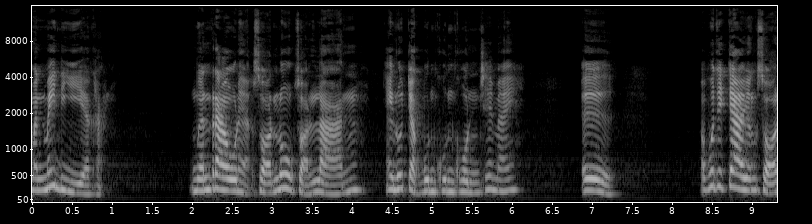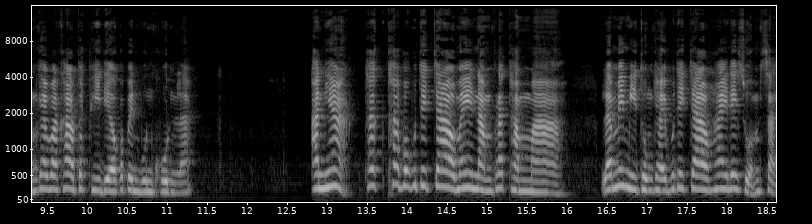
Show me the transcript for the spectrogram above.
มันไม่ดีอะค่ะ เหมือนเราเนี่ย สอนลูกสอนหลาน ให้รู้จักบุญคุณคนใช่ไหมเออพระพุทธเจ้ายังสอนแค่ว่าข้าวทัพพีเดียวก็เป็นบุญคุณแล้วอันเนี้ยถ้าถ้าพระพุทธเจ้าไม่นำพระธรรมมา และไม่มีธงชัยพุทธเจ้าให้ได้สวมใส่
